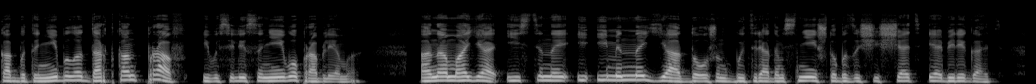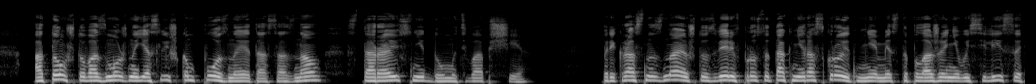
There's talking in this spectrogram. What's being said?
Как бы то ни было, Дарткан прав, и Василиса не его проблема. Она моя истинная, и именно я должен быть рядом с ней, чтобы защищать и оберегать. О том, что, возможно, я слишком поздно это осознал, стараюсь не думать вообще. Прекрасно знаю, что Зверев просто так не раскроет мне местоположение Василисы,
